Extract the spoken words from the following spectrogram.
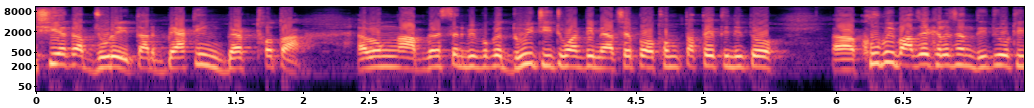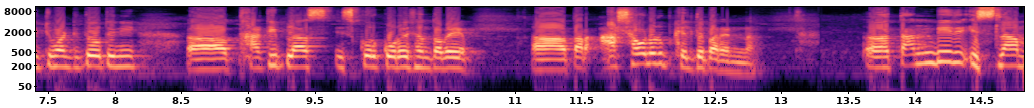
এশিয়া কাপ জুড়েই তার ব্যাটিং ব্যর্থতা এবং আফগানিস্তানের বিপক্ষে দুই টি টোয়েন্টি ম্যাচে প্রথমটাতে তিনি তো খুবই বাজে খেলেছেন। দ্বিতীয় টি টোয়েন্টিতেও তিনি থার্টি প্লাস স্কোর করেছেন। তবে তার আশা অনুরূপ খেলতে পারেন না। তানবীর ইসলাম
